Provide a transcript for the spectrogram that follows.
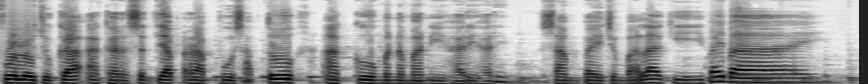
Follow juga agar setiap Rabu Sabtu aku menemani hari-harimu. Sampai jumpa lagi, bye-bye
